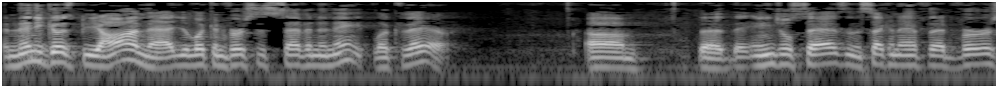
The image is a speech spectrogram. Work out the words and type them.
And then he goes beyond that. You look in verses 7 and 8. Look there. Um, the, the angel says in the second half of that verse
